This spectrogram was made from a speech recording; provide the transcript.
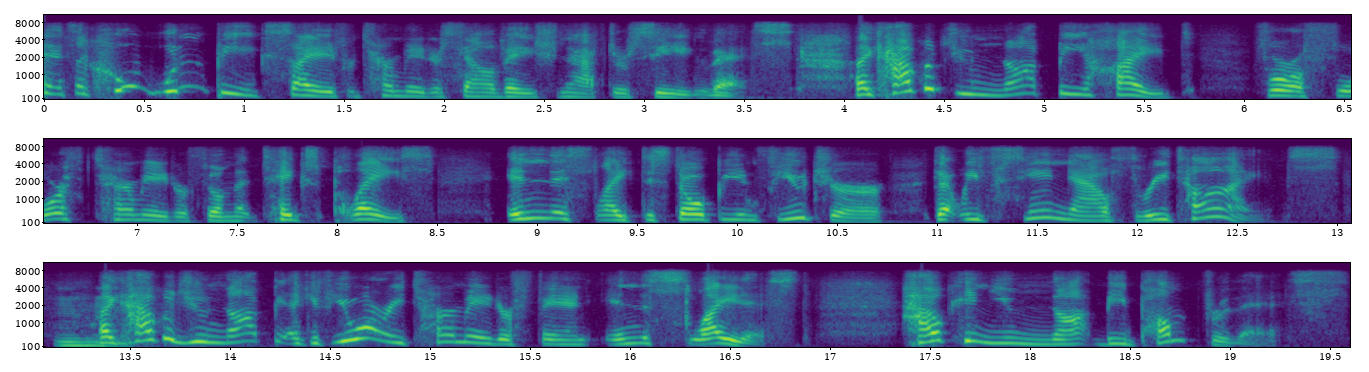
it's like who wouldn't be excited for Terminator Salvation after seeing this? Like, how could you not be hyped for a fourth Terminator film that takes place in this like dystopian future that we've seen now three times? Mhm. Like, how could you not be like if you are a Terminator fan in the slightest? How can you not be pumped for this?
